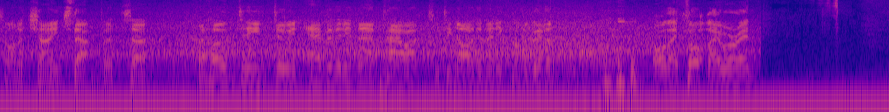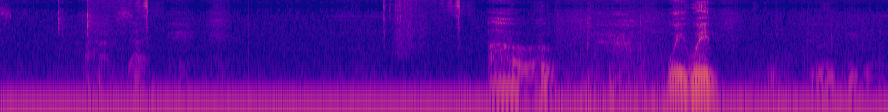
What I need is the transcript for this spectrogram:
trying to change that, but uh, the home team doing everything in their power to deny them any kind of rhythm. oh, they thought they were in. Oh, we win.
